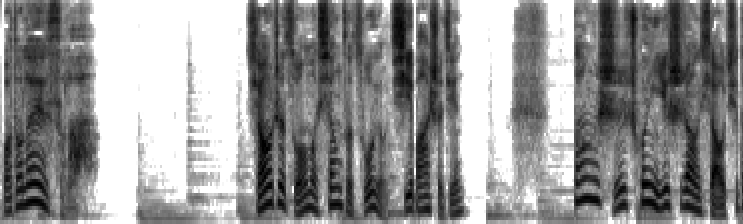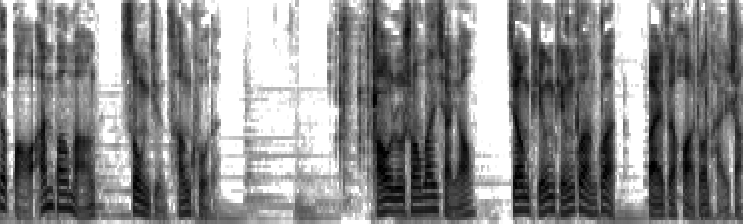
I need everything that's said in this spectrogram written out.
我都累死了。乔治琢磨，箱子足有七八十斤，当时春姨是让小区的保安帮忙送进仓库的。陶如霜弯下腰，将瓶瓶罐罐摆在化妆台上。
